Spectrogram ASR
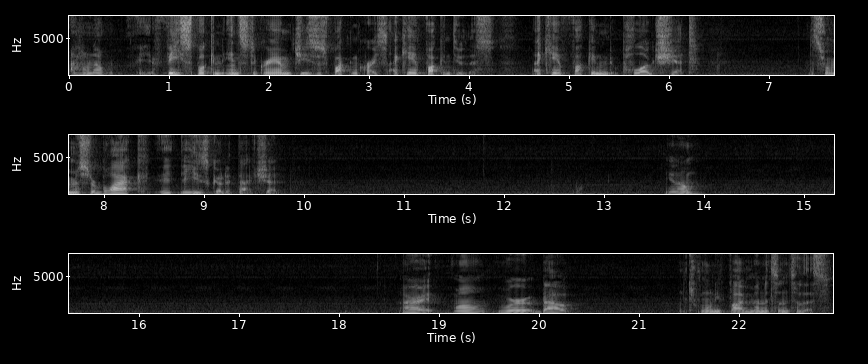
I don't know. Facebook and Instagram. Jesus fucking Christ. I can't fucking do this. I can't fucking plug shit. That's what Mr. Black, he's good at that shit. You know? Alright, well, we're about 25 minutes into this.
